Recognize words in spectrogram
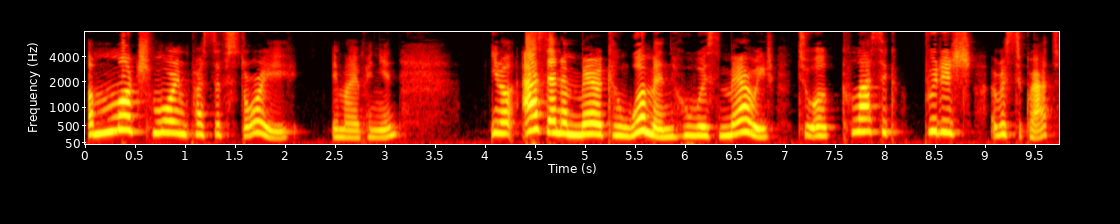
a much more impressive story, in my opinion. You know, as an American woman who is married to a classic British aristocrat,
